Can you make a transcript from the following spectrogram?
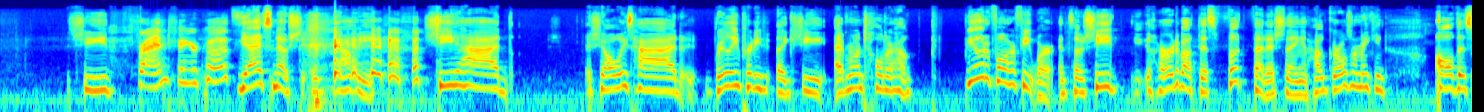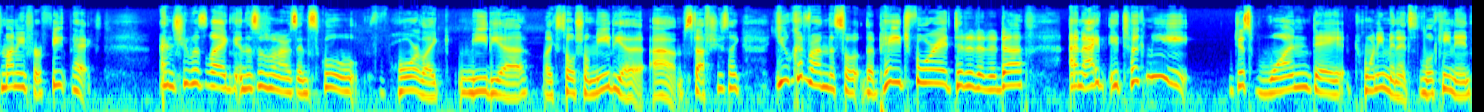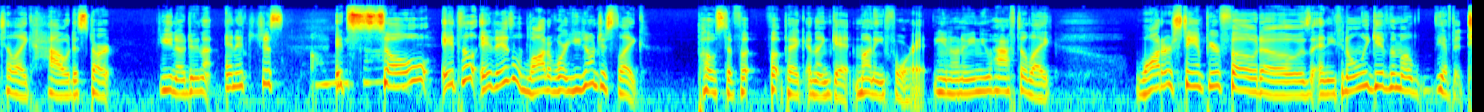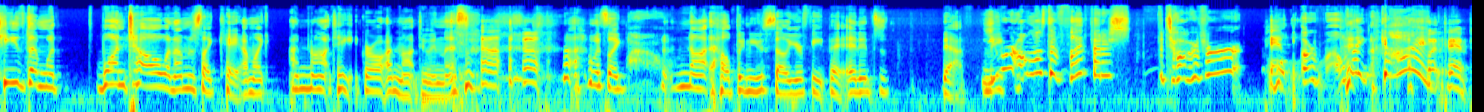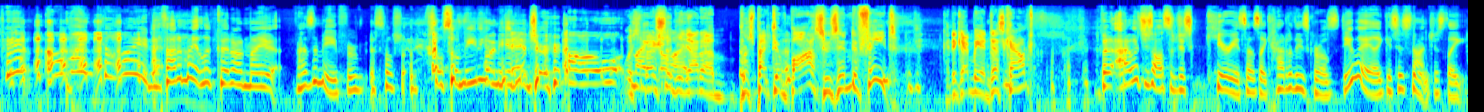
she Friend, finger quotes. Yes, no, she, not me. she had, she always had really pretty. Like she, everyone told her how beautiful her feet were, and so she heard about this foot fetish thing and how girls were making all this money for feet pics. And she was like, and this was when I was in school for like media, like social media um, stuff. She was like, you could run the so- the page for it, da da da da da. And I, it took me just one day, twenty minutes looking into like how to start, you know, doing that. And it's just, it's so, it's a, it is a lot of work. You don't just like post a foot, foot pic and then get money for it. You know what I mean? You have to like water stamp your photos and you can only give them a you have to tease them with one toe, and I'm just like, okay, I'm like, I'm not taking, girl, I'm not doing this. I was like, not helping you sell your feet, but and it's yeah. You make- were almost a foot fetish photographer. Pimp. Or, oh my god. Foot pimp. Oh my god! I thought it might look good on my resume for a social social media manager. Oh my Especially god. if you got a prospective boss who's into feet. Can you get me a discount? But I was just also just curious. I was like, how do these girls do it? Like, it's just not just like,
